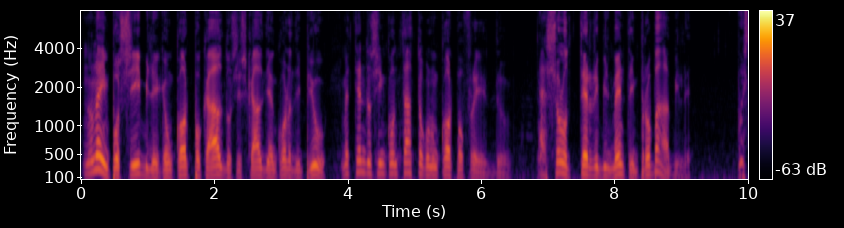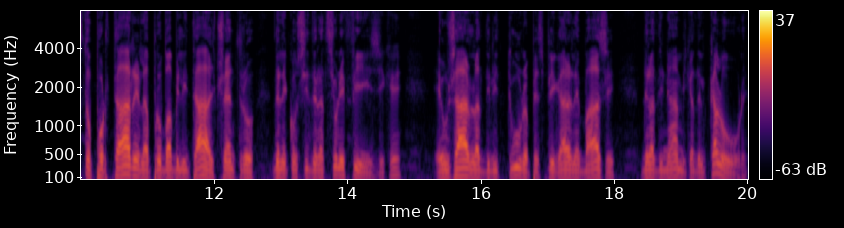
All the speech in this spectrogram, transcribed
Non è impossibile che un corpo caldo si scaldi ancora di più mettendosi in contatto con un corpo freddo. È solo terribilmente improbabile. Questo portare la probabilità al centro delle considerazioni fisiche e usarla addirittura per spiegare le basi della dinamica del calore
